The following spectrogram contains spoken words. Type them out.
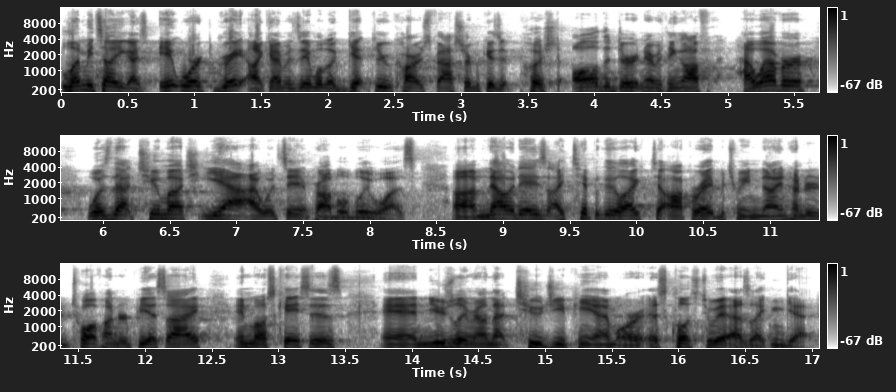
let me tell you guys, it worked great. Like I was able to get through cars faster because it pushed all the dirt and everything off. However, was that too much? Yeah, I would say it probably was. Um, nowadays, I typically like to operate between 900 to 1200 PSI in most cases, and usually around that 2 GPM or as close to it as I can get.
